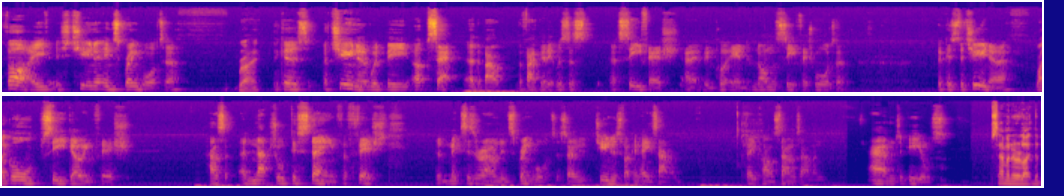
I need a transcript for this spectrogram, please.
five is tuna in spring water Right. because a tuna would be upset at about the fact that it was a sea fish and it had been put in non-sea fish water. Because the tuna, like all sea-going fish, has a natural disdain for fish that mixes around in spring water. So tunas fucking hate salmon. They can't stand salmon. And eels. Salmon are like the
